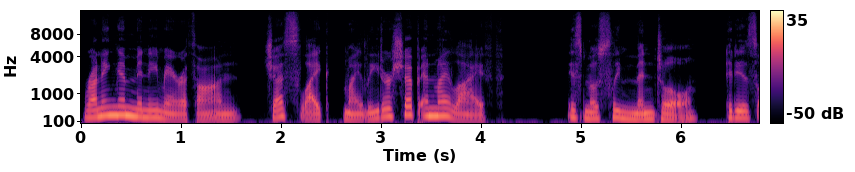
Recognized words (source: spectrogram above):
Running a mini marathon, just like my leadership and my life, is mostly mental. It is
